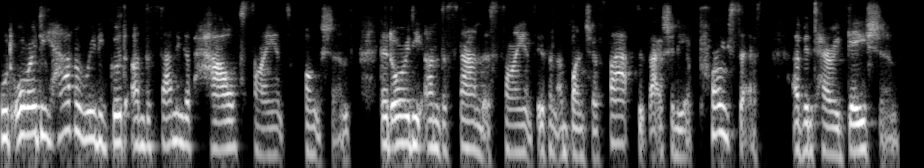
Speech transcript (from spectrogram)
would already have a really good understanding of how science functions. They'd already understand that science isn't a bunch of facts, it's actually a process of interrogation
